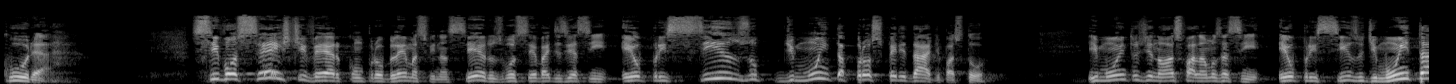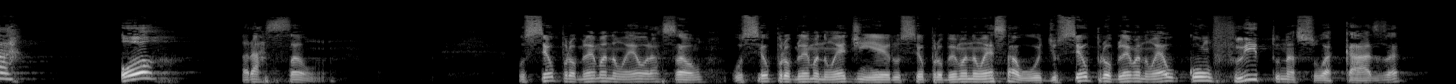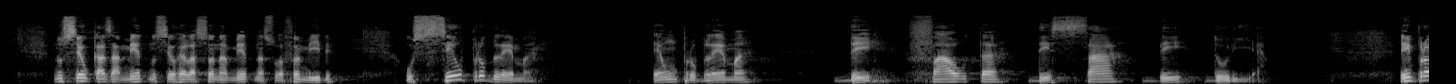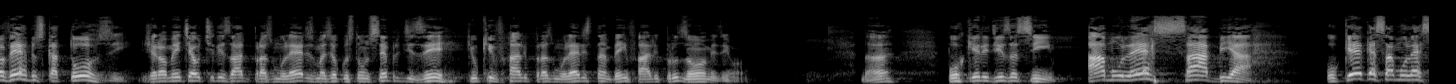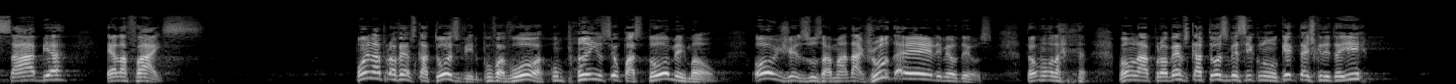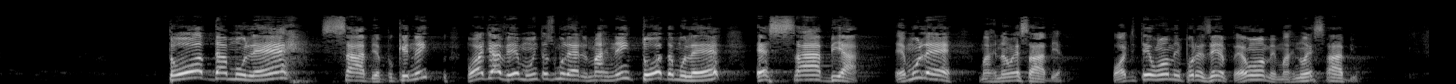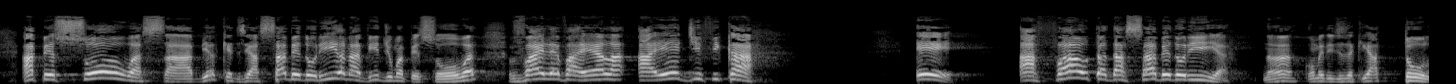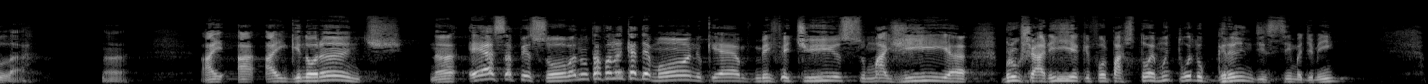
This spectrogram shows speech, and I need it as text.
cura. Se você estiver com problemas financeiros, você vai dizer assim: eu preciso de muita prosperidade, pastor. E muitos de nós falamos assim: eu preciso de muita oração. O seu problema não é oração, o seu problema não é dinheiro, o seu problema não é saúde, o seu problema não é o conflito na sua casa, no seu casamento, no seu relacionamento, na sua família. O seu problema é um problema de falta de sabedoria. Em Provérbios 14, geralmente é utilizado para as mulheres, mas eu costumo sempre dizer que o que vale para as mulheres também vale para os homens, irmão. Né? Porque ele diz assim: a mulher sábia, o que que essa mulher sábia ela faz? Põe lá Provérbios 14, filho, por favor, acompanhe o seu pastor, meu irmão. Ô oh, Jesus amado, ajuda ele, meu Deus. Então vamos lá, vamos lá, Provérbios 14, versículo 1. O que está escrito aí? Toda mulher sábia, porque nem pode haver muitas mulheres, mas nem toda mulher é sábia. É mulher, mas não é sábia. Pode ter homem, por exemplo, é homem, mas não é sábio. A pessoa sábia, quer dizer, a sabedoria na vida de uma pessoa, vai levar ela a edificar. E a falta da sabedoria, né, como ele diz aqui, a tola. Né, a, a, a ignorante, né? essa pessoa não está falando que é demônio, que é feitiço, magia, bruxaria, que for pastor, é muito olho grande em cima de mim.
